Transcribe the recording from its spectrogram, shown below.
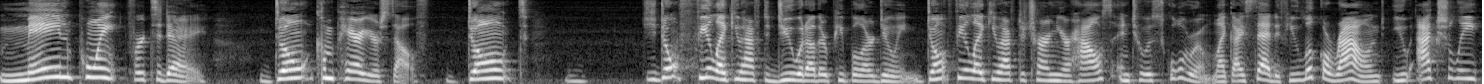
Main point for today don't compare yourself. Don't you don't feel like you have to do what other people are doing. Don't feel like you have to turn your house into a schoolroom. Like I said, if you look around, you actually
